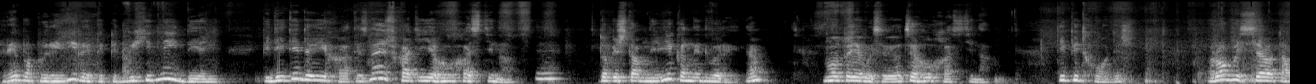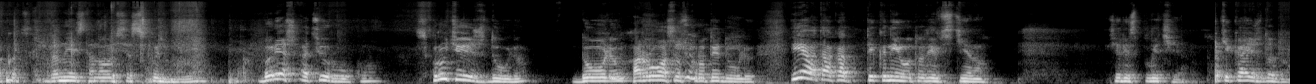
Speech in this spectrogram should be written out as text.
Треба перевірити під вихідний день, підійти до її хати. Знаєш, в хаті є глуха стіна. Тобі ж там не вікон, не дверей. Да? Ну, от уяви собі, оце глуха стіна. Ти підходиш, робишся отак, от, до неї становишся спиною, береш оцю руку, скручуєш дулю, дулю, хорошу скрути дулю, і отак от тикни отуди в стіну через плече. Тікаєш додому.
